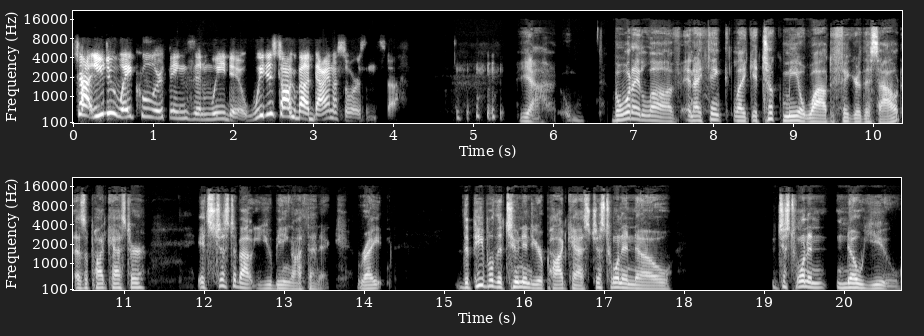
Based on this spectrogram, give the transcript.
Scott, you do way cooler things than we do. We just talk about dinosaurs and stuff. Yeah, but what I love, and I think like it took me a while to figure this out as a podcaster, it's just about you being authentic, right? The people that tune into your podcast just want to know, just want to know you.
